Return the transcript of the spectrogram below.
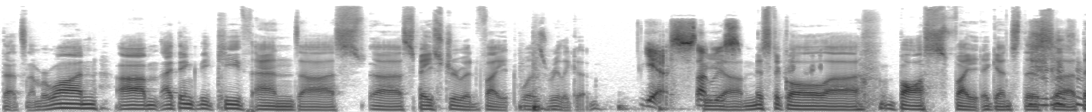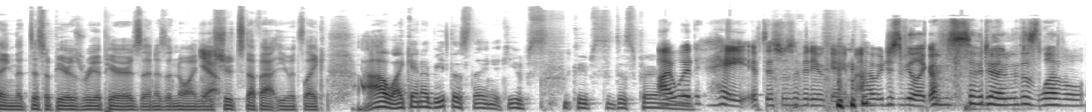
That's number one. Um, I think the Keith and uh, uh, Space Druid fight was really good. Yes, that the was uh, mystical uh, boss fight against this uh, thing that disappears, reappears, and is annoying Yeah. and shoots stuff at you. It's like, ah, why can't I beat this thing? It keeps it keeps disappearing. I would hate if this was a video game. I would just be like, I'm so done with this level.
